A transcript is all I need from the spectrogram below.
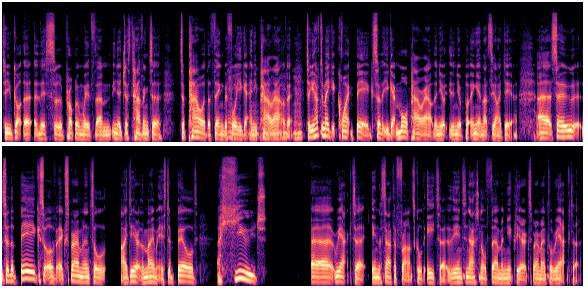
So you've got uh, this sort of problem with, um, you know, just having to to power the thing before you get any power out of it. So you have to make it quite big so that you get more power out than you're than you're putting in. That's the idea. Uh, so so the big sort of experimental idea at the moment is to build a huge uh, reactor in the south of France called ITER, the International Thermonuclear Experimental Reactor.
